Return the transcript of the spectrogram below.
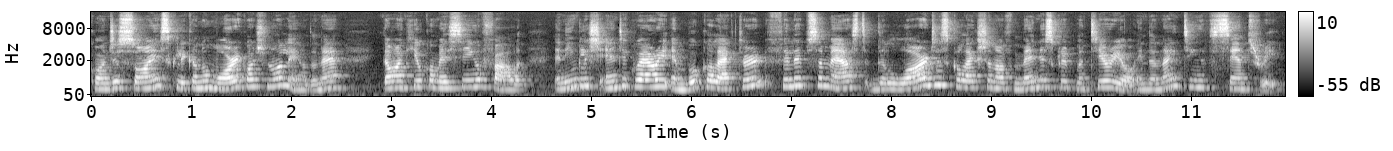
condições, clica no More e continua lendo, né? Então, aqui o comecinho fala An English antiquary and book collector, Phillips amassed the largest collection of manuscript material in the 19th century.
